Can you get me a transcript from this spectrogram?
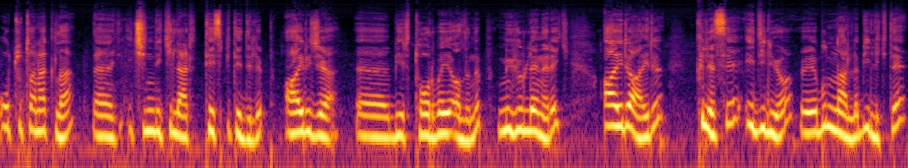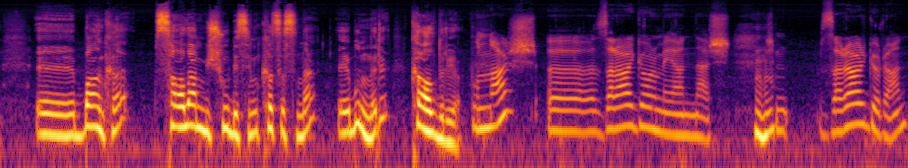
o tutanakla içindekiler tespit edilip ayrıca bir torbaya alınıp mühürlenerek ayrı ayrı klase ediliyor. E, bunlarla birlikte e, banka sağlam bir şubesinin kasasına e, bunları kaldırıyor. Bunlar e, zarar görmeyenler. Hı hı. Şimdi zarar gören,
